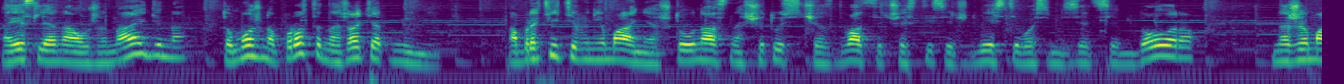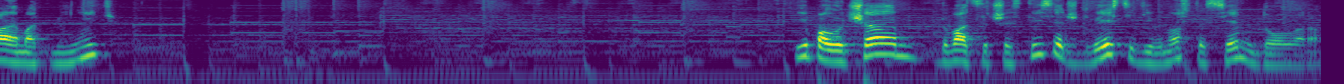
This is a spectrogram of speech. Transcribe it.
а если она уже найдена, то можно просто нажать «Отменить». Обратите внимание, что у нас на счету сейчас 26 287 долларов. Нажимаем «Отменить». И получаем 26 297 долларов.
